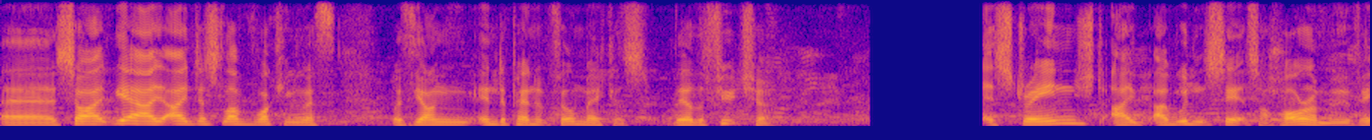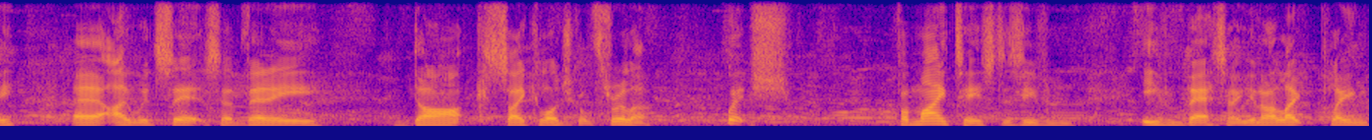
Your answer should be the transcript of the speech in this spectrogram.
Uh, so, I, yeah, I, I just love working with, with young independent filmmakers. They're the future. Estranged, I, I wouldn't say it's a horror movie. Uh, I would say it's a very dark psychological thriller, which, for my taste, is even even better. You know, I like playing.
